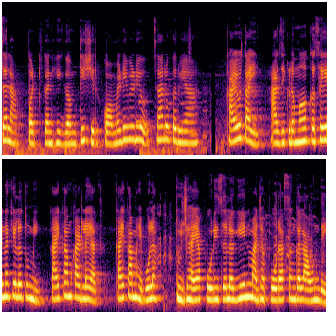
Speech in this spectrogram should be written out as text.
चला पटकन ही गमतीशीर कॉमेडी व्हिडिओ चालू करूया. काय हो ताई? आज इकडं मग कसं येणं केलं तुम्ही? काय काम काढलं यात काय काम आहे? बोला. तुझ्या या पोरीचं लगीन माझ्या पोरासंग लावून दे.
